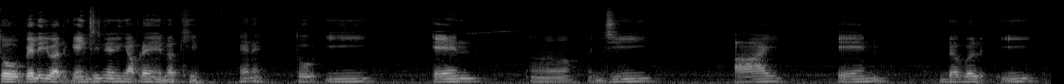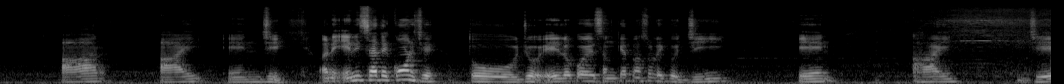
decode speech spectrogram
તો પહેલી વાત કે એન્જિનિયરિંગ આપણે લખીએ, હે ને? તો E N G I N double E R I N G અને એની સાથે કોણ છે? તો જો એ લોકોએ સંકેતમાં શું લખ્યું? જી એન આઈ જે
